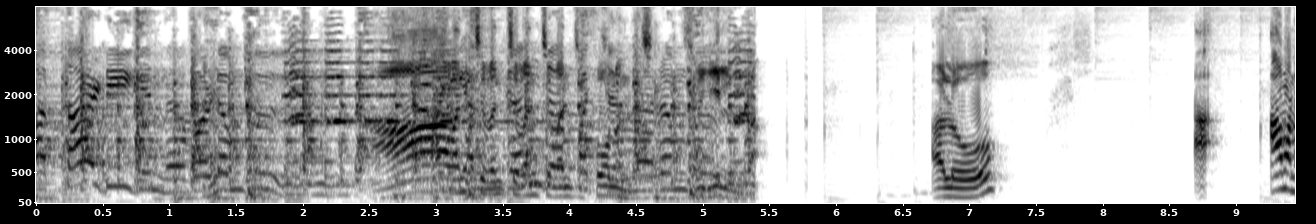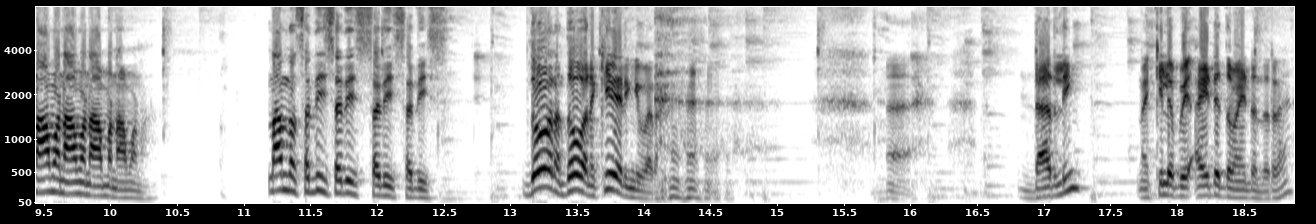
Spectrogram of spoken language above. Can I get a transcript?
ஆத்தாடி என்ன உடம்பு ஆ வந்துச்சு வந்துச்சு வந்துச்சு வந்துச்சு. ஃபோன் வந்துச்சு ஸ்விக்கியில் ஹலோ ஆமாண்ணா ஆமாண்ணா ஆமாண்ணா ஆமாண்ணா ஆமாண்ணா. நான் தான் சதீஷ் சதீஷ் சதீஷ் சதீஷ். தோ வரேன் தோ வரேன் கீழே இறங்கி வரேன். டார்லிங் நான் கீழே போய் ஐட்டத்தை வாங்கிட்டு வந்துடுறேன்.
